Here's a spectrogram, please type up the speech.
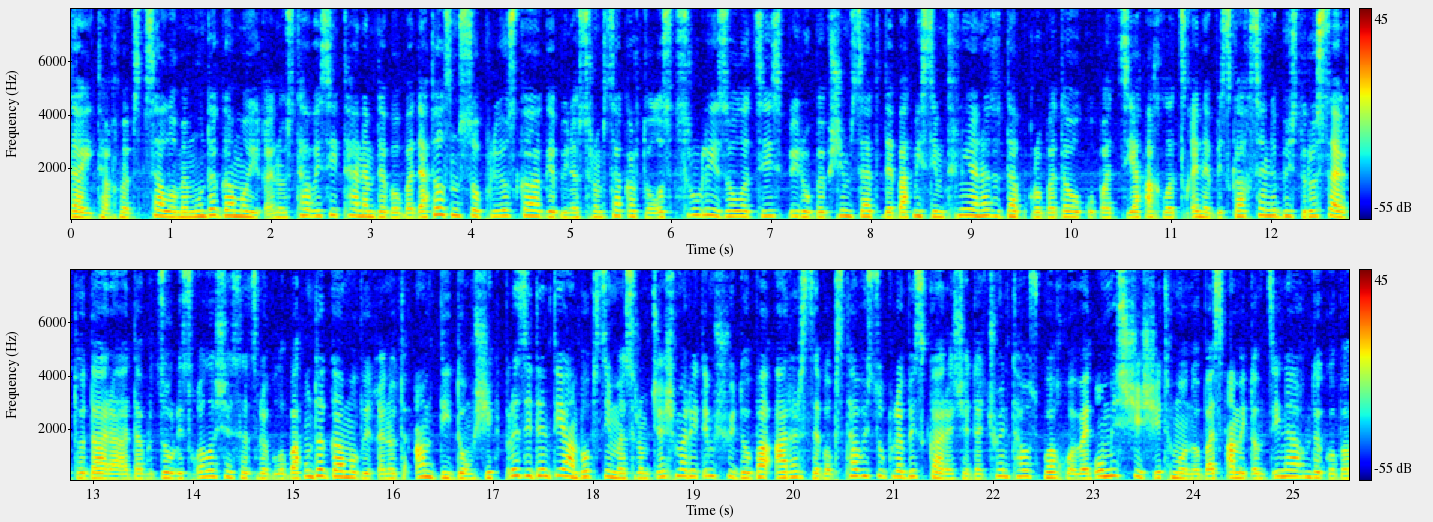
დაითანხმებს. რესურსებს სალომემ უნდა გამოიყენოს თავისი თანამდებობა და თელს მსოფლიოს გააგებინოს რომ საქართველოს სრული იზოლაციის პირობებში მზადდება. მისი მთლიანად დაპყრობა და ოკუპაცია. ახლა წყენების გახსენების დროს საერთოდ არაა და ბრძოლის ყველა შესაძლებლობა უნდა გამოვიყენოთ ამ დიდომში პრეზიდენტი ამბობს იმას რომ ჭეშმარიტი მშვიდობა არ არსებობს. თავისუფლების გარეშე და ჩვენ თავს გვახვევენ ომის შიშით მონობას. ამიტომ წინააღმდეგობა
